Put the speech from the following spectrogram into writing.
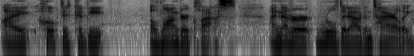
I hoped it could be a longer class. I never ruled it out entirely.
